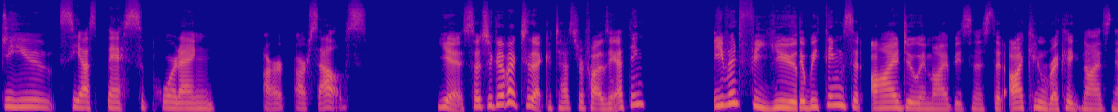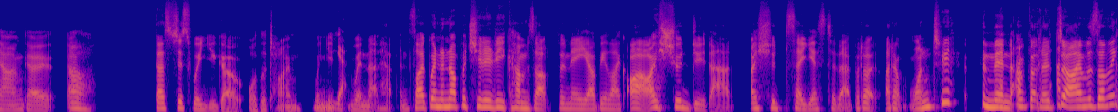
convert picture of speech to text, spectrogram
do you see us best supporting our ourselves? Yeah. So to go back to that catastrophizing, I think even for you, there'll be things that I do in my business that I can recognize now and go, oh, that's just where you go all the time when you yeah. when that happens. Like when an opportunity comes up for me, I'll be like, oh, I should do that. I should say yes to that, but I, I don't want to. And then I've got no time or something.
